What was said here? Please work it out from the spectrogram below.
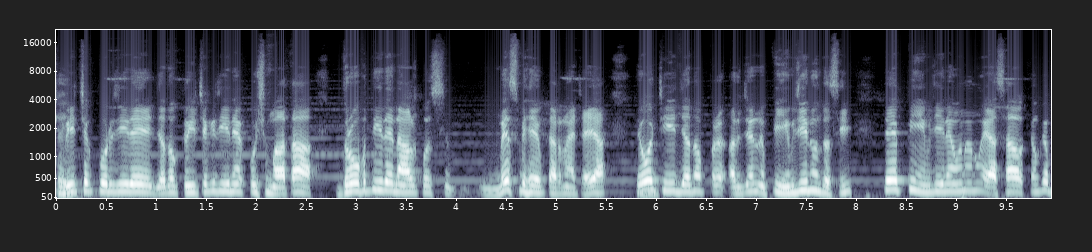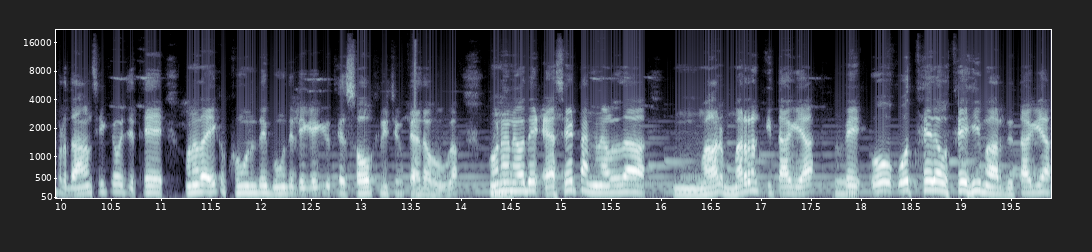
ਕ੍ਰੀਚਕਪੁਰ ਜੀ ਦੇ ਜਦੋਂ ਕ੍ਰੀਚਕ ਜੀ ਨੇ ਕੁਝ ਮਾਤਾ ਦ੍ਰੋਪਦੀ ਦੇ ਨਾਲ ਕੁਝ ਮਿਸਬਿਹੇਵ ਕਰਨਾ ਚਾਹਿਆ ਤੇ ਉਹ ਚੀਜ਼ ਜਦੋਂ ਅਰਜਨ ਭੀਮ ਜੀ ਨੂੰ ਦੱਸੀ ਤੇ ਭੀਮ ਜੀ ਨੇ ਉਹਨਾਂ ਨੂੰ ਐਸਾ ਕਿਉਂਕਿ ਪ੍ਰਦਾਨ ਸੀ ਕਿ ਉਹ ਜਿੱਥੇ ਉਹਨਾਂ ਦਾ ਇੱਕ ਖੂਨ ਦੀ ਬੂੰਦ ਡਿੱਗੇਗੀ ਉੱਥੇ 100 ਕ੍ਰੀਚਕ ਪੈਦਾ ਹੋਊਗਾ। ਉਹਨਾਂ ਨੇ ਉਹਦੇ ਐਸੇ ਢੰਗ ਨਾਲ ਉਹਦਾ ਮਾਰ ਮਰਨ ਕੀਤਾ ਗਿਆ ਵੀ ਉਹ ਉੱਥੇ ਦਾ ਉੱਥੇ ਹੀ ਮਾਰ ਦਿੱਤਾ ਗਿਆ।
